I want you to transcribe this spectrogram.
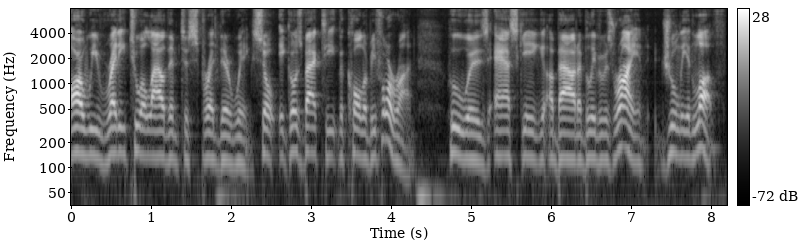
Are we ready to allow them to spread their wings? So it goes back to the caller before Ron, who was asking about, I believe it was Ryan, Julian Love.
